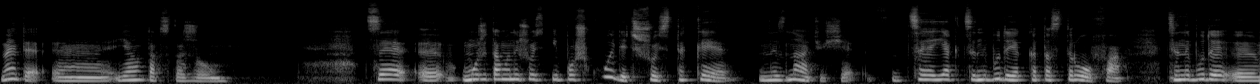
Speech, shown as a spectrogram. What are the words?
знаєте, е, я вам так скажу, це, е, може, там вони щось і пошкодять, щось таке незначуще. Це як це не буде як катастрофа, це не буде е,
